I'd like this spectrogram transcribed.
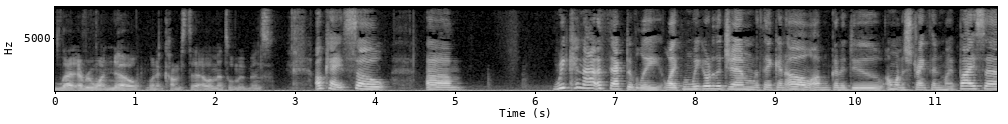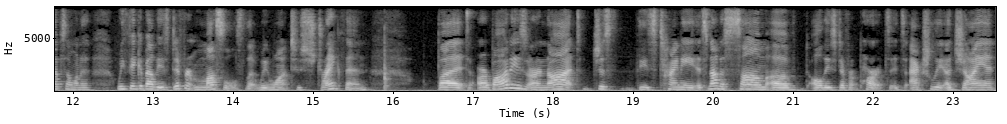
let everyone know when it comes to elemental movements? Okay, so um, we cannot effectively like when we go to the gym we're thinking oh i'm going to do i want to strengthen my biceps i want to we think about these different muscles that we want to strengthen but our bodies are not just these tiny it's not a sum of all these different parts it's actually a giant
